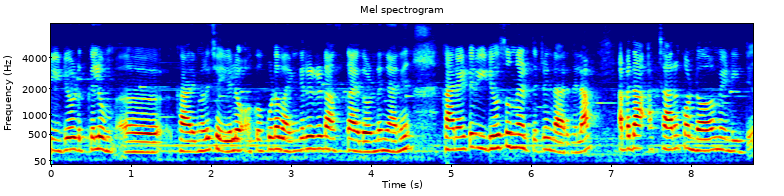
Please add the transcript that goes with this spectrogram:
വീഡിയോ എടുക്കലും കാര്യങ്ങൾ ചെയ്യലും ഒക്കെ കൂടെ ഭയങ്കര ഒരു ടാസ്ക് ആയതുകൊണ്ട് ഞാൻ കാര്യമായിട്ട് വീഡിയോസൊന്നും എടുത്തിട്ടുണ്ടായിരുന്നില്ല. അപ്പോൾ ഇതാ അച്ചാറ് കൊണ്ടുപോകാൻ വേണ്ടിയിട്ട്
